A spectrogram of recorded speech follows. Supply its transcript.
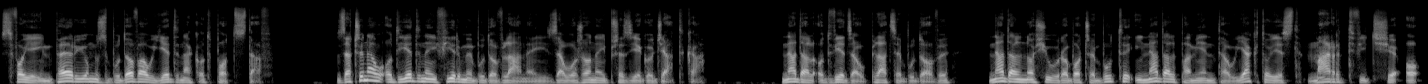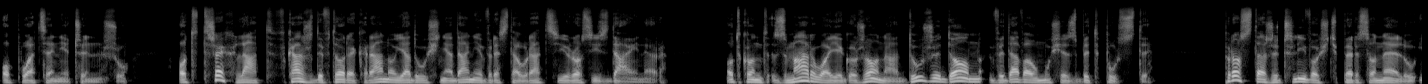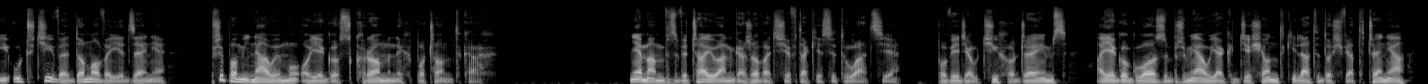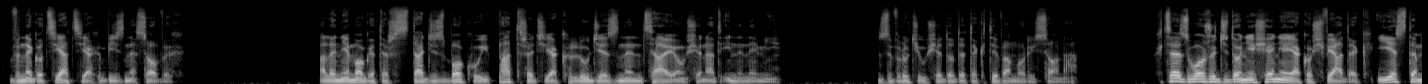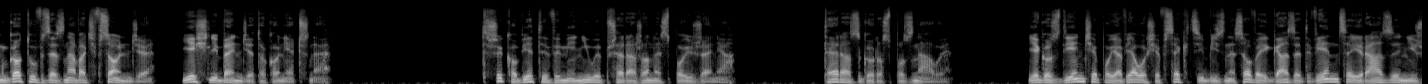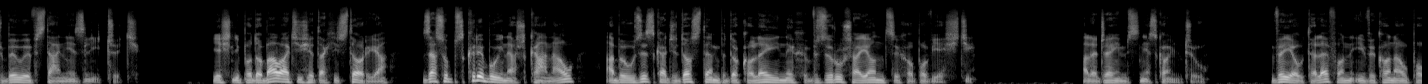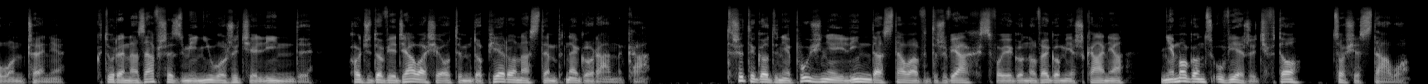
Swoje imperium zbudował jednak od podstaw. Zaczynał od jednej firmy budowlanej założonej przez jego dziadka. Nadal odwiedzał place budowy, nadal nosił robocze buty i nadal pamiętał, jak to jest martwić się o opłacenie czynszu. Od trzech lat w każdy wtorek rano jadł śniadanie w restauracji Rossi's Diner. Odkąd zmarła jego żona, duży dom wydawał mu się zbyt pusty. Prosta życzliwość personelu i uczciwe domowe jedzenie przypominały mu o jego skromnych początkach. Nie mam w zwyczaju angażować się w takie sytuacje, powiedział cicho James, a jego głos brzmiał jak dziesiątki lat doświadczenia w negocjacjach biznesowych. Ale nie mogę też stać z boku i patrzeć, jak ludzie znęcają się nad innymi. Zwrócił się do detektywa Morrisona. Chcę złożyć doniesienie jako świadek i jestem gotów zeznawać w sądzie, jeśli będzie to konieczne. Trzy kobiety wymieniły przerażone spojrzenia. Teraz go rozpoznały. Jego zdjęcie pojawiało się w sekcji biznesowej gazet więcej razy, niż były w stanie zliczyć. Jeśli podobała Ci się ta historia, zasubskrybuj nasz kanał, aby uzyskać dostęp do kolejnych wzruszających opowieści. Ale James nie skończył. Wyjął telefon i wykonał połączenie, które na zawsze zmieniło życie Lindy, choć dowiedziała się o tym dopiero następnego ranka. Trzy tygodnie później Linda stała w drzwiach swojego nowego mieszkania, nie mogąc uwierzyć w to, co się stało.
